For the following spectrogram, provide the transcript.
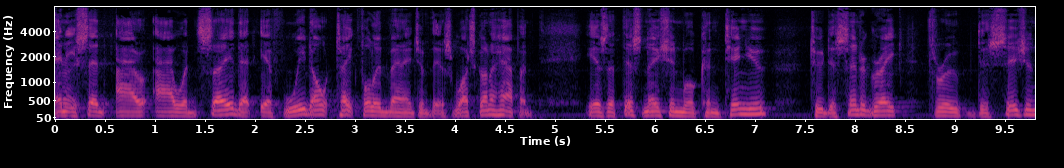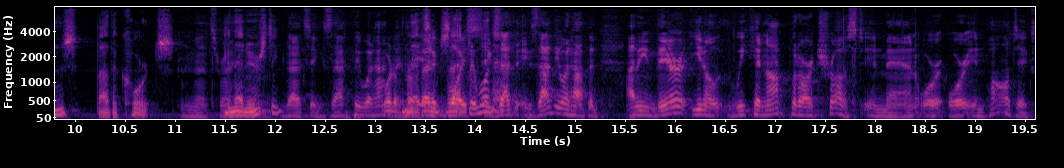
And he said, I, I would say that if we don't take full advantage of this, what's going to happen is that this nation will continue to disintegrate through decisions by the courts. Mm, that's right. Isn't that interesting? That's exactly what What a happened. That's exactly voice. what exactly, exactly what happened. I mean, there, you know, we cannot put our trust in man or, or in politics,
